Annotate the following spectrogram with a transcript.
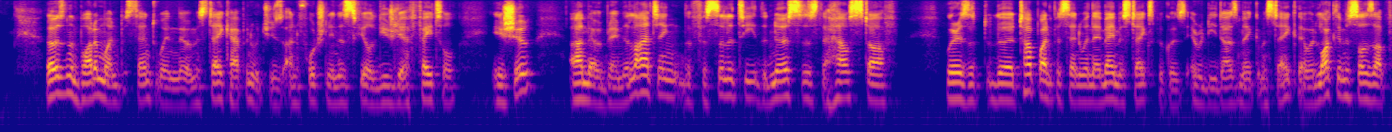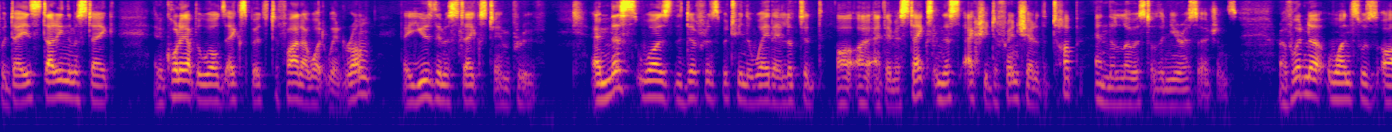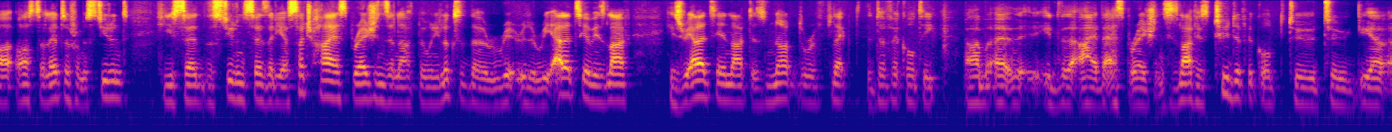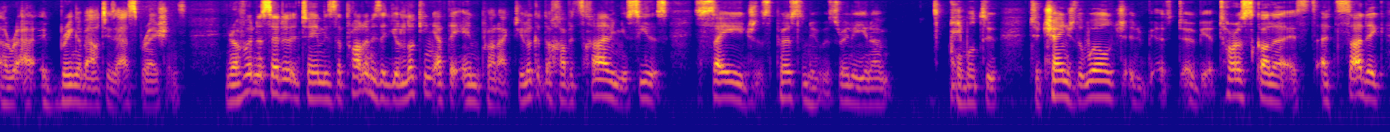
Those in the bottom 1%, when the mistake happened, which is unfortunately in this field usually a fatal issue, um, they would blame the lighting, the facility, the nurses, the house staff. Whereas the, top 1%, when they made mistakes, because everybody does make a mistake, they would lock themselves up for days studying the mistake and calling up the world's experts to find out what went wrong. They used their mistakes to improve. And this was the difference between the way they looked at, uh, at their mistakes, and this actually differentiated the top and the lowest of the neurosurgeons. Rav Hutner once was uh, asked a letter from a student. He said the student says that he has such high aspirations in life, but when he looks at the re- the reality of his life, his reality in life does not reflect the difficulty, um, uh, the, uh, the, aspirations. His life is too difficult to to uh, bring about his aspirations. And Rav Hutner said to him, "Is the problem is that you're looking at the end product. You look at the Chafetz Chaim and you see this sage, this person who was really, you know." Able to to change the world, to be a Torah scholar, a, a tzaddik.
